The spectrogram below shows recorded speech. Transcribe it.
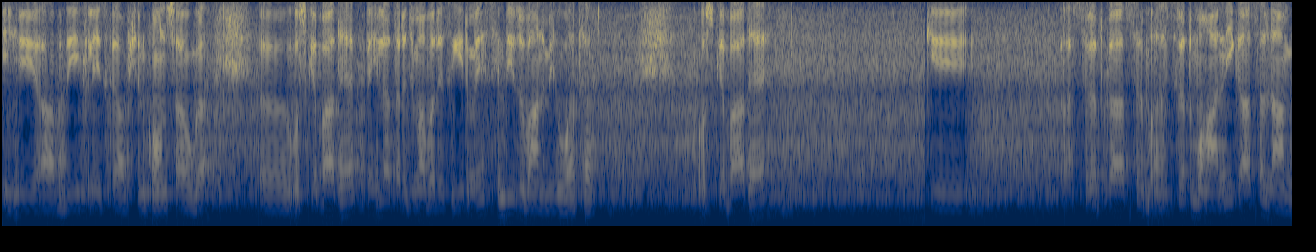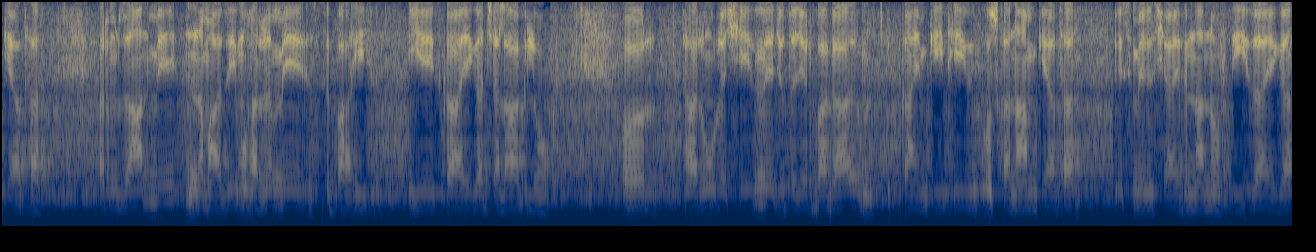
ये आप देख लें इसका ऑप्शन कौन सा होगा। आ, उसके बाद है पहला तर्जमा बरसगीर में सिंधी ज़ुबान में हुआ था। उसके बाद है कि हसरत का असल हसरत मोहानी का असल नाम क्या था? रमज़ान में, नमाजी मुहर्रम में सिपाही, ये इसका आएगा चलाक लोग। और हारून रशीद ने जो तजर्बागार कायम की थी, उसका नाम क्या था? इसमें से शायद नान आएगा।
